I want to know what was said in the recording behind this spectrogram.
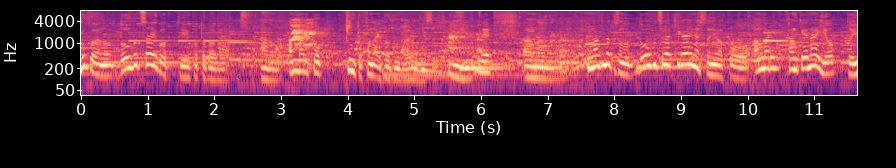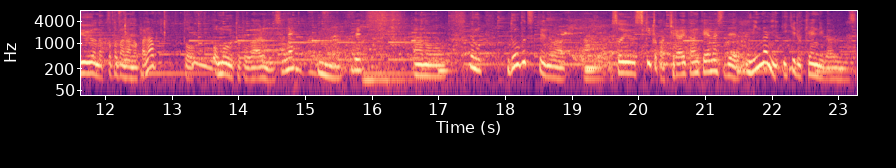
僕はあの動物愛護っていう言葉があのあんまりこうピンとこない部分があるんですよ。であのなんとなくその動物が嫌いな人にはこうあんまり関係ないよというような言葉なのかなと思うところがあるんですよね。うん、であのでも動物っていうのはあのそういう好きとか嫌い関係なしでみんなに生きる権利があるんです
